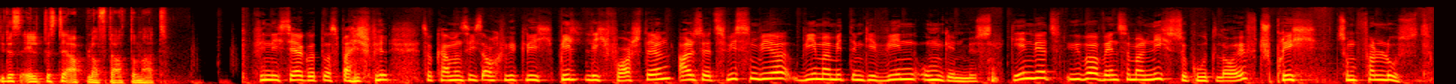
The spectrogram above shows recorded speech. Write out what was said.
die das älteste Ablaufdatum hat. Finde ich sehr gut das Beispiel. So kann man sich es auch wirklich bildlich vorstellen. Also jetzt wissen wir, wie wir mit dem Gewinn umgehen müssen. Gehen wir jetzt über, wenn es einmal nicht so gut läuft, sprich zum Verlust.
